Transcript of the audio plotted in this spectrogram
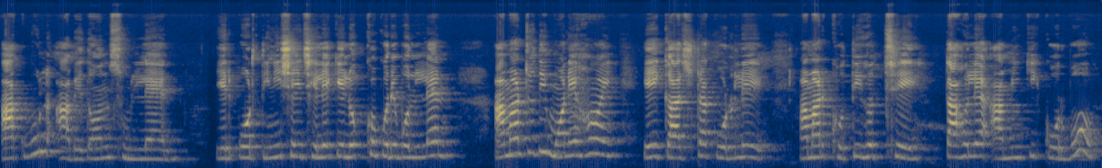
আকুল আবেদন শুনলেন। এরপর তিনি সেই ছেলেকে লক্ষ্য করে বললেন, আমার যদি মনে হয় এই কাজটা করলে আমার ক্ষতি হচ্ছে, তাহলে আমি কি করব?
